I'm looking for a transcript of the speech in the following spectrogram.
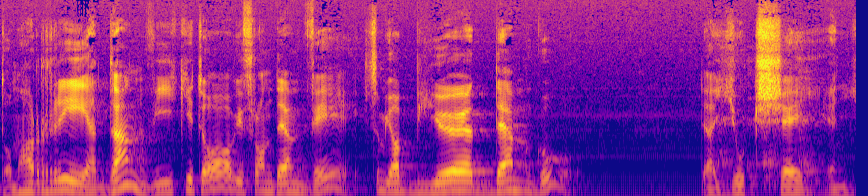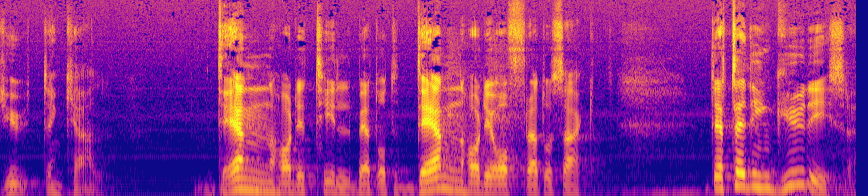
de har redan vikit av ifrån den väg som jag bjöd dem gå. Det har gjort sig en gjuten kalv. Den har det tillbett, åt den har det offrat och sagt, detta är din Gud Israel.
